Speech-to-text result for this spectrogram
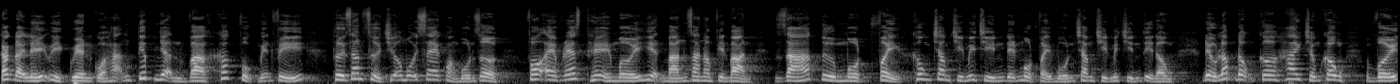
Các đại lý ủy quyền của hãng tiếp nhận và khắc phục miễn phí. Thời gian sửa chữa mỗi xe khoảng 4 giờ. Ford Everest thế hệ mới hiện bán ra 5 phiên bản, giá từ 1,099 đến 1,499 tỷ đồng, đều lắp động cơ 2.0 với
